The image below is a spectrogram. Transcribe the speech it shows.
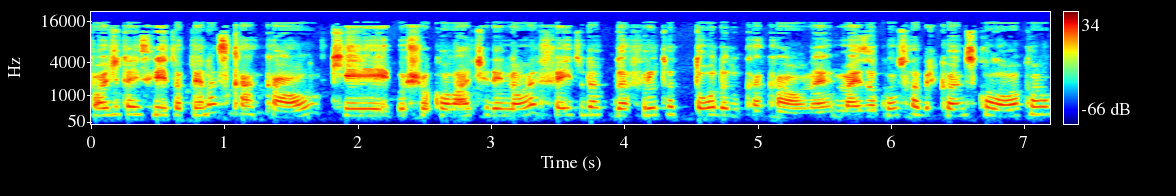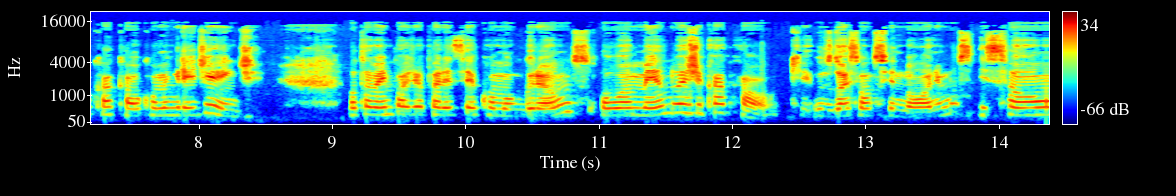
Pode estar escrito apenas cacau, que o chocolate ele não é feito da, da fruta toda do cacau, né? Mas alguns fabricantes colocam o cacau como ingrediente. Ou também pode aparecer como grãos ou amêndoas de cacau, que os dois são sinônimos e são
